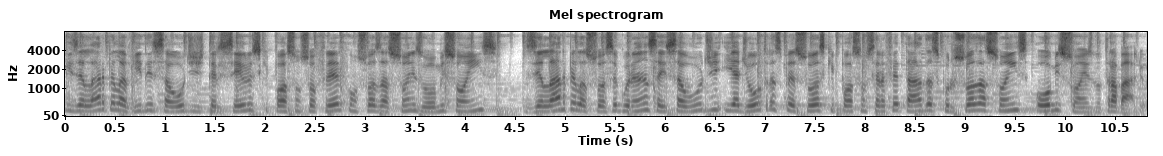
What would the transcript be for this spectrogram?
e zelar pela vida e saúde de terceiros que possam sofrer com suas ações ou omissões, zelar pela sua segurança e saúde e a de outras pessoas que possam ser afetadas por suas ações ou omissões no trabalho.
